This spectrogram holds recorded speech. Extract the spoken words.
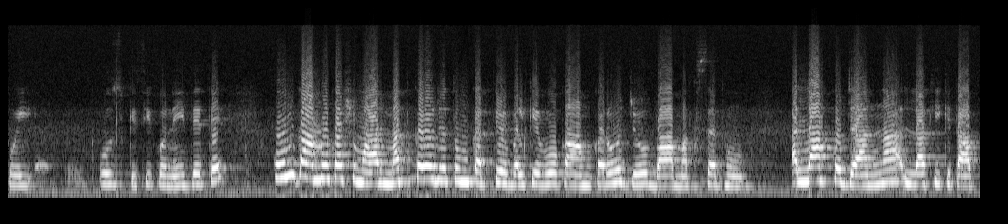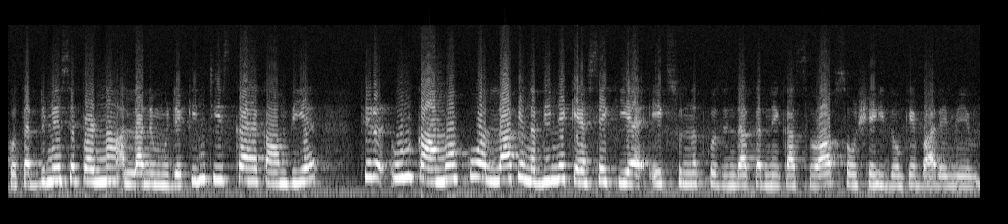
कोई उस किसी को नहीं देते उन कामों का शुमार मत करो जो तुम करते हो, बल्कि वो काम करो जो बामकसद हो। अल्लाह को जानना, अल्लाह की किताब को तर्जमे से पढ़ना, अल्लाह ने मुझे किन चीज़ का है काम दिया फिर उन कामों को अल्लाह के नबी ने कैसे किया एक सुन्नत को ज़िंदा करने का स्वाब सौ शहीदों के बारे में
